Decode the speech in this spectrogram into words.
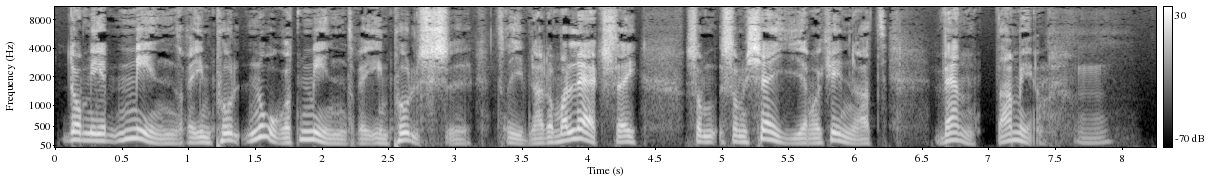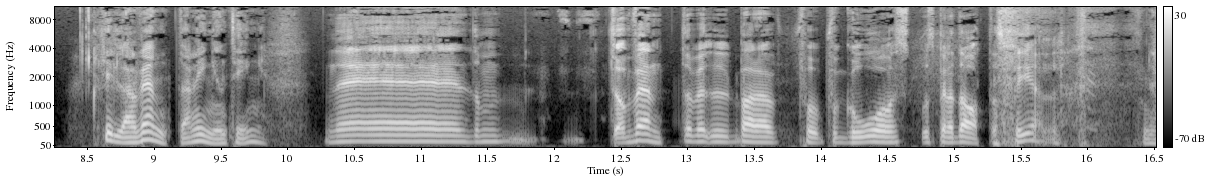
de är mindre impul, något mindre impulsdrivna. De har lärt sig som, som tjejer och kvinnor att vänta mer. Mm. Killar väntar ingenting. Nej, de, de väntar väl bara på att gå och, och spela dataspel. Ja.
